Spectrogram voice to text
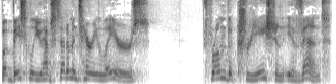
but basically, you have sedimentary layers from the creation event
